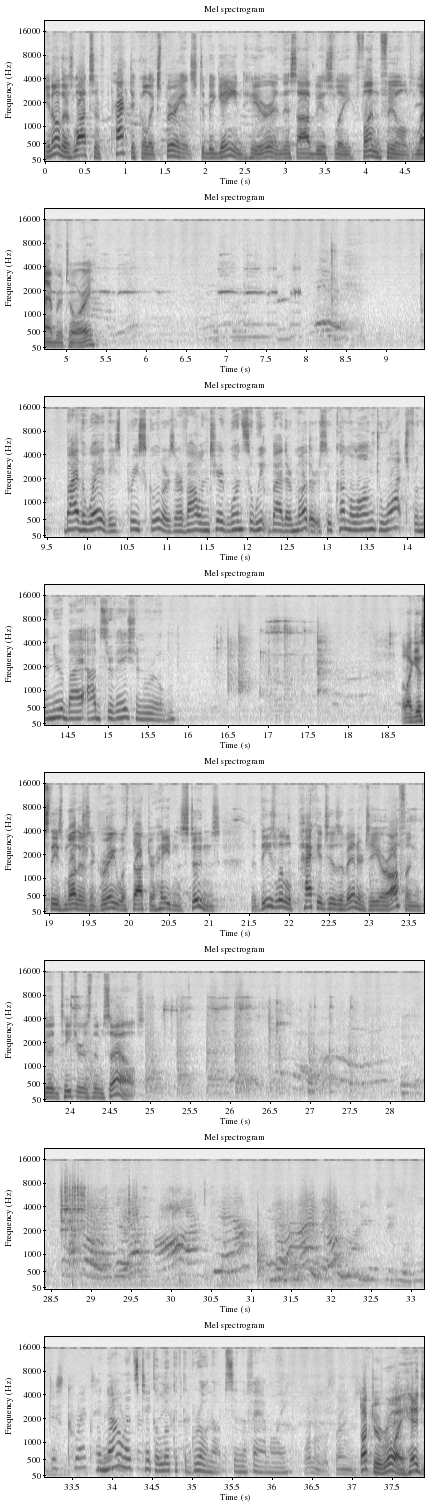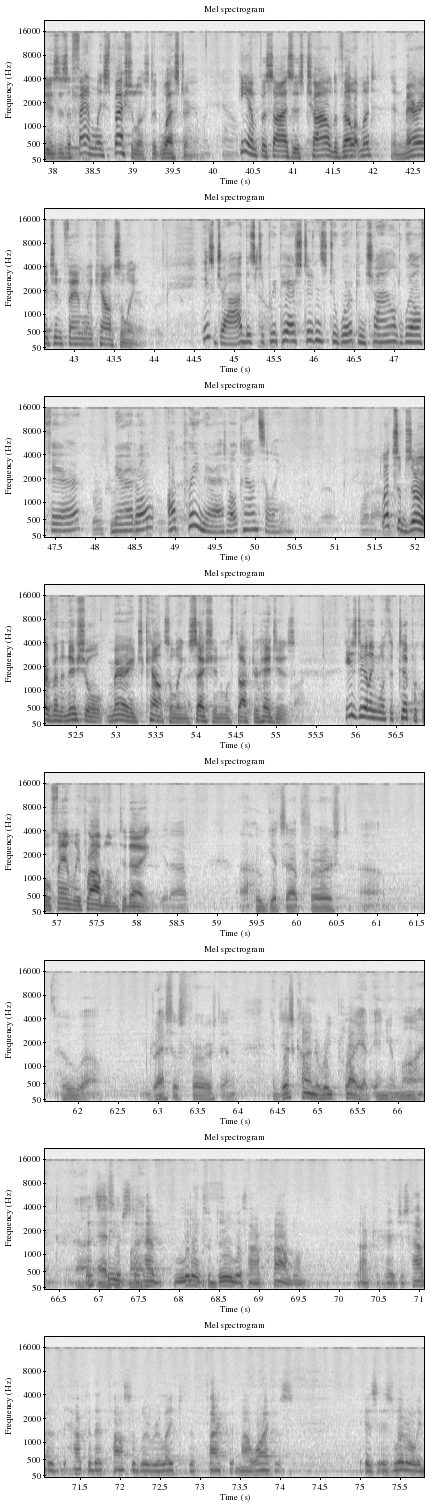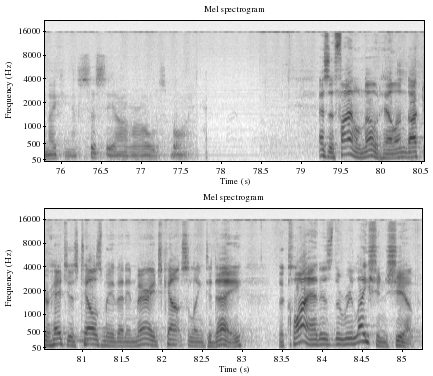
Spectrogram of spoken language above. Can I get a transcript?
You know, there's lots of practical experience to be gained here in this obviously fun-filled laboratory. By the way, these preschoolers are volunteered once a week by their mothers who come along to watch from a nearby observation room. Well, I guess these mothers agree with Dr. Hayden's students that these little packages of energy are often good teachers themselves. And now let's take a look at the grown-ups in the family. Dr. Roy Hedges is a family specialist at Western. He emphasizes child development and marriage and family counseling. His job is to prepare students to work in child welfare, marital, or premarital counseling. Let's observe an initial marriage counseling session with Dr. Hedges. He's dealing with a typical family problem today. Get up, uh, who gets up first, um, who uh, dresses first, and, and just kind of replay it in your mind. Uh, that seems to have little to do with our problem, Dr. Hedges. How, did, how could that possibly relate to the fact that my wife is is, is literally making a sissy out of our oldest boy. As a final note, Helen, Dr. Hedges tells me that in marriage counseling today, the client is the relationship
